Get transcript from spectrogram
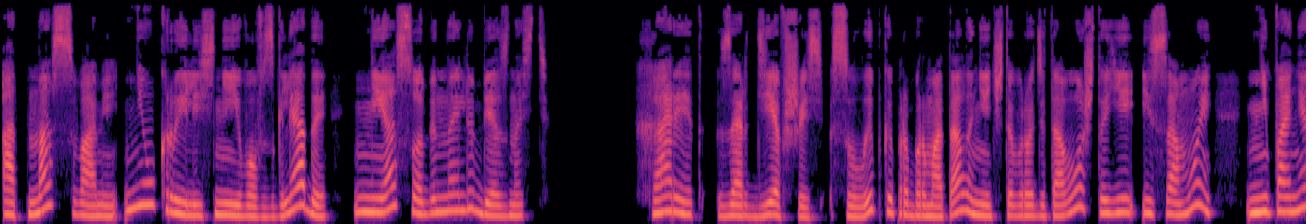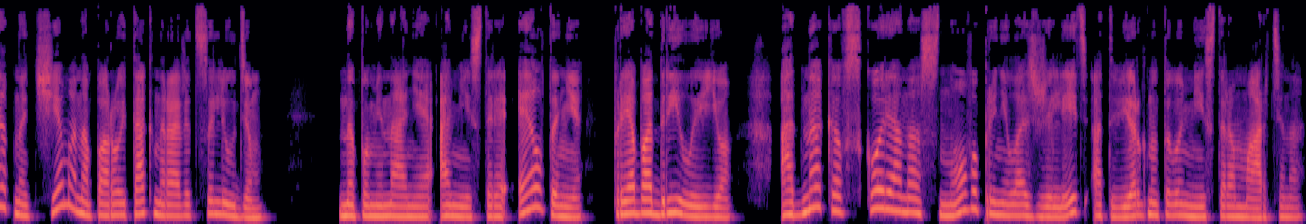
от нас с вами не укрылись ни его взгляды, ни особенная любезность. Харриет, зардевшись, с улыбкой пробормотала нечто вроде того, что ей и самой непонятно, чем она порой так нравится людям. Напоминание о мистере Элтоне приободрило ее, Однако вскоре она снова принялась жалеть отвергнутого мистера Мартина.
